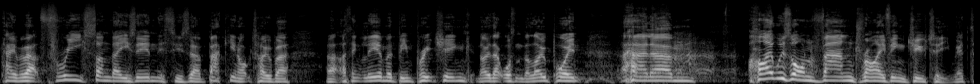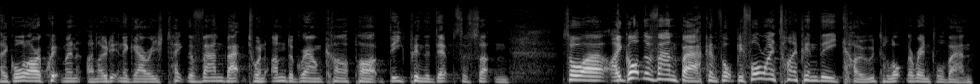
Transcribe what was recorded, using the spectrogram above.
came about three Sundays in. This is uh, back in October. Uh, I think Liam had been preaching. No, that wasn't the low point. And um, I was on van driving duty. We had to take all our equipment, unload it in a garage, take the van back to an underground car park deep in the depths of Sutton. So uh, I got the van back and thought before I type in the code to lock the rental van,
